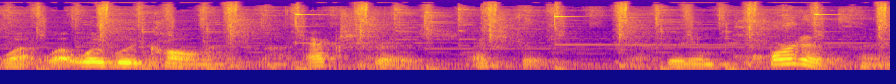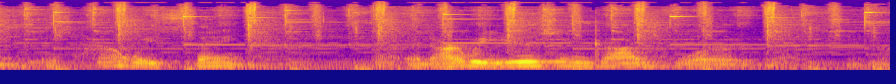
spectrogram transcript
what, what would we call that? Uh, extras, extras. The important thing is how we think. And are we using God's word? You know,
